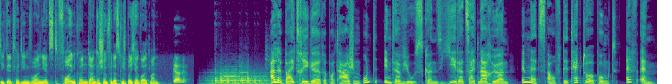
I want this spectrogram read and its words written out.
die Geld verdienen wollen, jetzt freuen können. Dankeschön für das Gespräch, Herr Goldmann. Gerne. Alle Beiträge, Reportagen und Interviews können Sie jederzeit nachhören im Netz auf detektor.fm.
